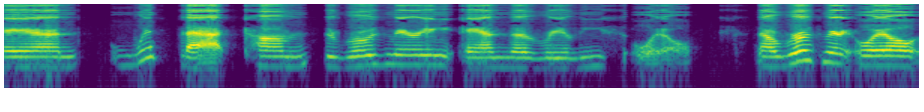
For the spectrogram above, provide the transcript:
And with that comes the rosemary and the release oil. Now, rosemary oil,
